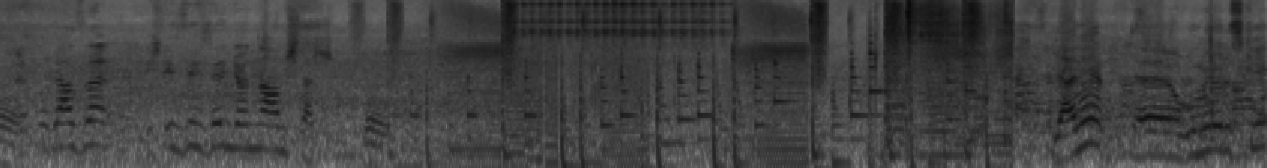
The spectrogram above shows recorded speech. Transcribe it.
Evet. Biraz da işte izleyicilerin gönlünü almışlar. Evet. Yani e, umuyoruz ki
